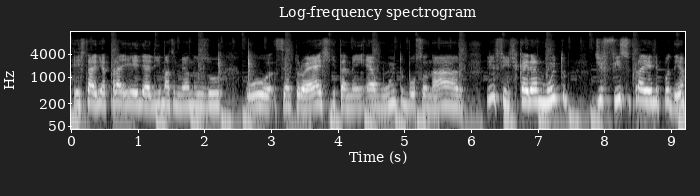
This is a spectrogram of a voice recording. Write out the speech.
restaria para ele ali mais ou menos o, o Centro-Oeste, que também é muito Bolsonaro. Enfim, ficaria muito difícil para ele poder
